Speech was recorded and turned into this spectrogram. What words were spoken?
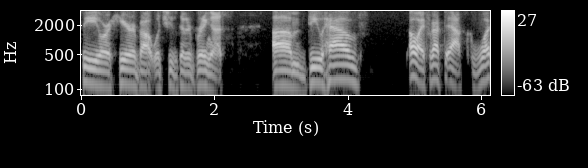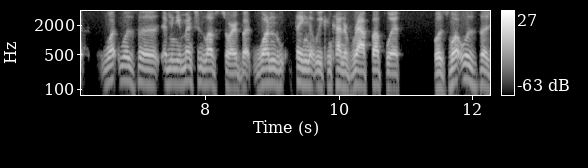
see or hear about what she's going to bring us. Um, do you have Oh, I forgot to ask what what was the? I mean, you mentioned love story, but one thing that we can kind of wrap up with was what was the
